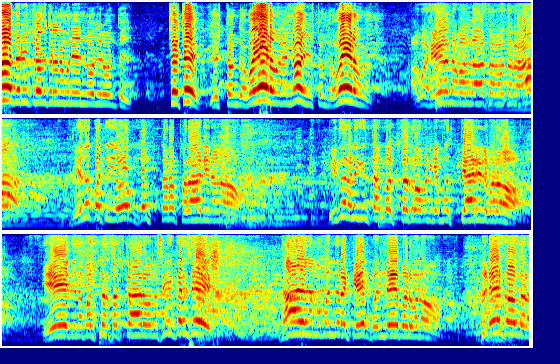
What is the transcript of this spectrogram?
ಆ ದರಿದ್ರ ವಿದ್ರನ ಮನೆಯನ್ನು ಹೋಗಿರುವಂತೆ. ಛೇ ಛೇ, ಎಷ್ಟೊಂದು ಅವಹೇಳವನಣ್ಣ, ಎಷ್ಟೊಂದು ಅವಹೇಳವನ. ಅವಹೇಳನವಲ್ಲ, ಸಹೋದರ. ಯದುಪತಿಯೋ ಭಕ್ತರ ಪರಾಧೀನನು. ವಿದುರನಿಗಿಂತ ಭಕ್ತರು ಅವನಿಗೆ ಮತ್ತಾರಿರುವರೋ ಏ ದಿನ ಭಕ್ತರ ಸತ್ಕಾರವನ್ನು ಸ್ವೀಕರಿಸಿ. ನಾಳೆ ನಮ್ಮ ಮಂದಿರಕ್ಕೆ ಬಂದೇ ಬರುವನು. ನಡೆ ಸಹೋದರ,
